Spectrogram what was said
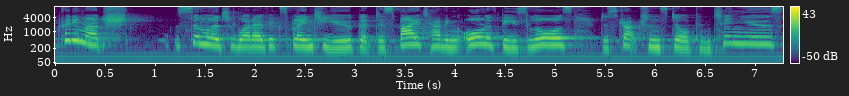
pretty much similar to what I've explained to you, that despite having all of these laws, destruction still continues,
